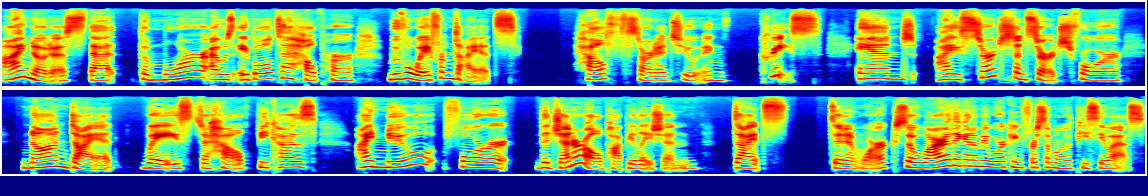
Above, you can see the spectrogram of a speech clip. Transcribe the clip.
I noticed that the more I was able to help her move away from diets, health started to increase. And I searched and searched for non diet ways to help because I knew for the general population, diets didn't work. So why are they going to be working for someone with PCOS?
